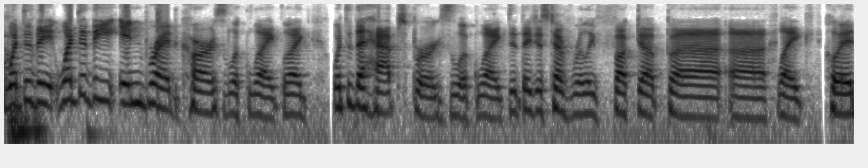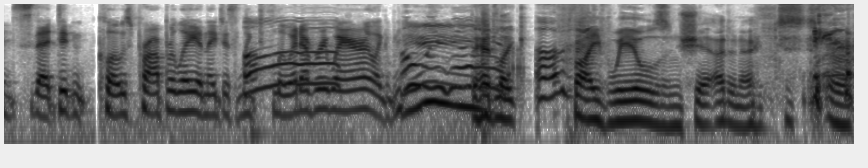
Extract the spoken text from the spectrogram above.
What did they what did the inbred cars look like? Like what did the Habsburgs look like? Did they just have really fucked up uh uh like hoods that didn't close properly and they just leaked fluid Oh. everywhere? Like Oh my God. They had like Uh. five wheels and shit. I don't know. Just ugh.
